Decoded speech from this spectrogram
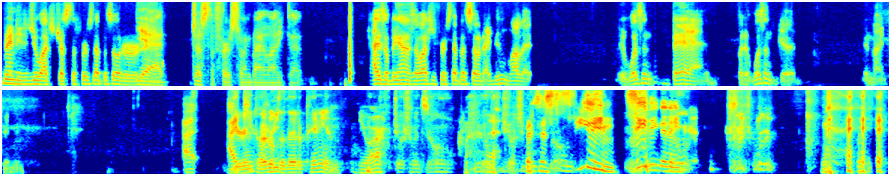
Randy? Did you watch just the first episode, or Yeah, just the first one, but I liked it. Guys, I'll be honest. I watched the first episode. I didn't love it. It wasn't bad, but it wasn't good, in my opinion. I You're keep entitled re- to that opinion. You are. Judgment zone. You know, judgment Chris is zone. seething, seething in anger.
